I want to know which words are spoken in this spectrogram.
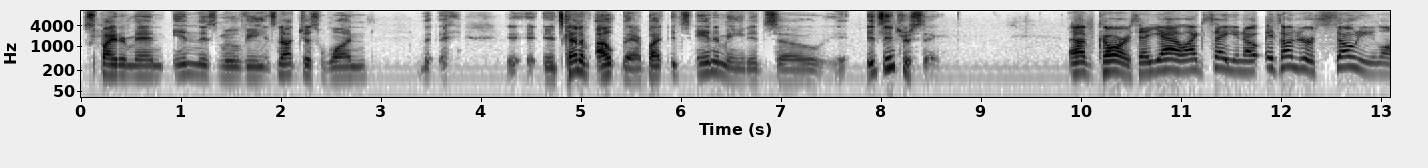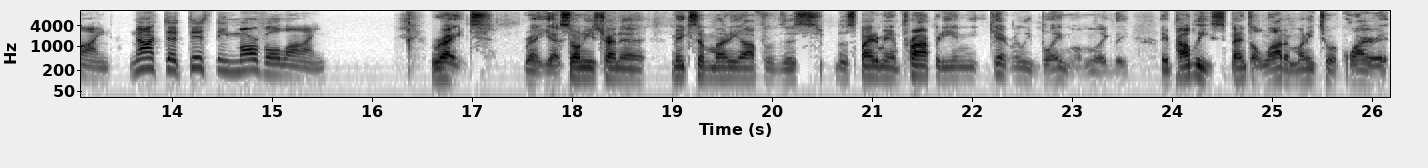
Spider-Man in this movie. It's not just one it, it's kind of out there, but it's animated, so it, it's interesting. Of course, uh, yeah. Like I say, you know, it's under Sony line, not the Disney Marvel line. Right, right. Yeah, Sony's trying to make some money off of this the Spider-Man property, and you can't really blame them. Like they they probably spent a lot of money to acquire it,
